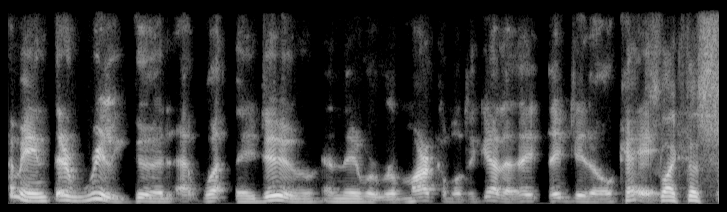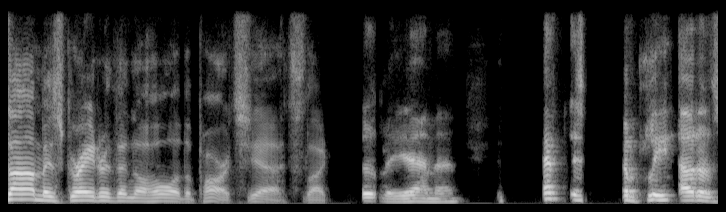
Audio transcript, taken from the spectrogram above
I mean, they're really good at what they do, and they were remarkable together. They they did okay. It's like the sum is greater than the whole of the parts. Yeah, it's like Absolutely, yeah, man. That is complete out of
